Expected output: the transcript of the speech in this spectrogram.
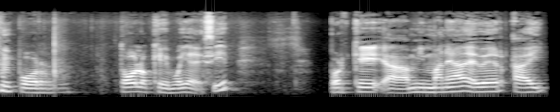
por todo lo que voy a decir. Porque a mi manera de ver hay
